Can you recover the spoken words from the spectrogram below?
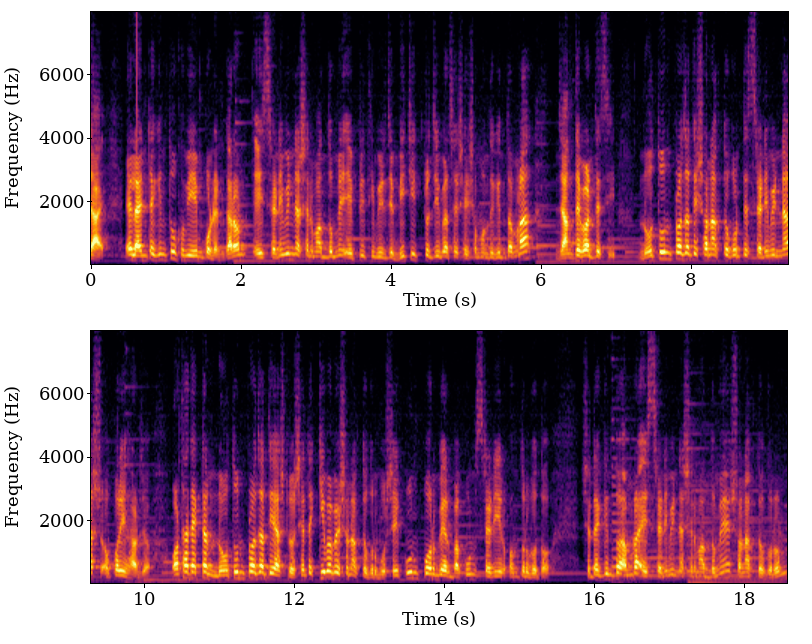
যায়। এই লাইনটা কিন্তু খুবই ইম্পর্টেন্ট কারণ এই শ্রেণীবিন্যাসের মাধ্যমে এই পৃথিবীর যে বিচিত্র জীব আছে, সেই সম্বন্ধে কিন্তু আমরা জানতে পারতেছি। নতুন প্রজাতি শনাক্ত করতে শ্রেণীবিন্যাস অপরিহার্য। অর্থাৎ একটা নতুন প্রজাতি আসলো, সেটা কীভাবে শনাক্ত করব? সে কোন পর্বের বা কোন শ্রেণির অন্তর্গত? সেটা কিন্তু আমরা এই শ্রেণীবিন্যাসের মাধ্যমে শনাক্তকরণ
